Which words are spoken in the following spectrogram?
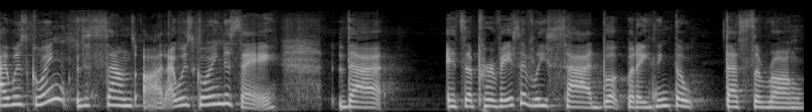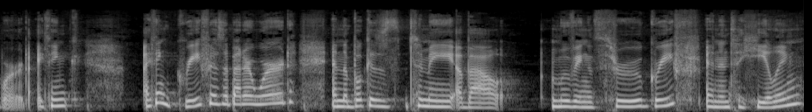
I was going, this sounds odd. I was going to say that it's a pervasively sad book, but I think the that's the wrong word. I think I think grief is a better word, and the book is to me about moving through grief and into healing.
